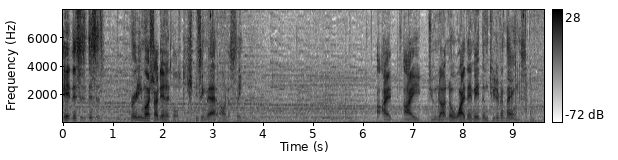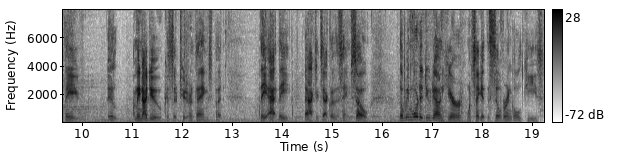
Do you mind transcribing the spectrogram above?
It, this is this is pretty much identical to using that, honestly. I I do not know why they made them two different things. They, they I mean I do because they're two different things, but they act they act exactly the same. So there'll be more to do down here once I get the silver and gold keys.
